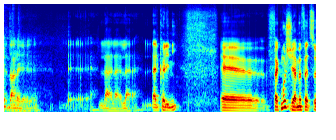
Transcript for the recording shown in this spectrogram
euh, dans le, le- la- la- la- l'alcoolémie. Euh, fait que moi, j'ai jamais fait ça.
